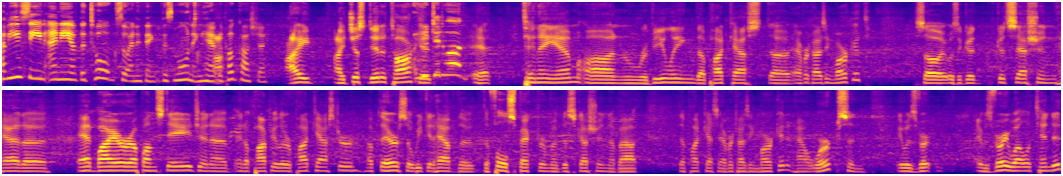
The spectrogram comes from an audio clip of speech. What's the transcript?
Have you seen any of the talks or anything this morning here at the podcast show? I I just did a talk Oh, you at, did one. at 10 a.m. on revealing the podcast uh, advertising market. So it was a good good session. Had a ad buyer up on stage and a and a popular podcaster up there, so we could have the the full spectrum of discussion about the podcast advertising market and how it works. And it was very it was very well attended.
